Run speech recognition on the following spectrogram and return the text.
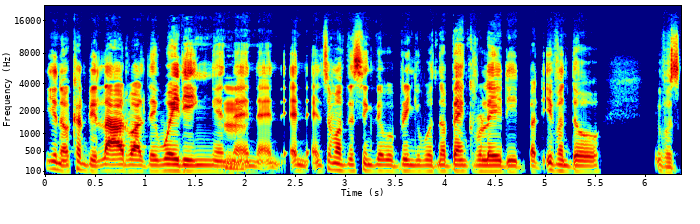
you know can be loud while they're waiting and Mm. and, and and and some of the things they were bringing was not bank related but even though it was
